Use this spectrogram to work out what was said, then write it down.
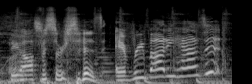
The officer says, Everybody has it?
